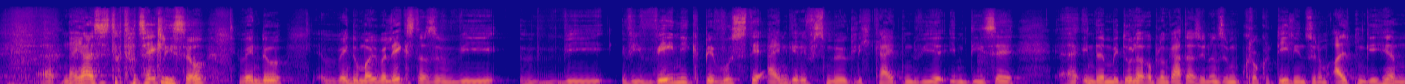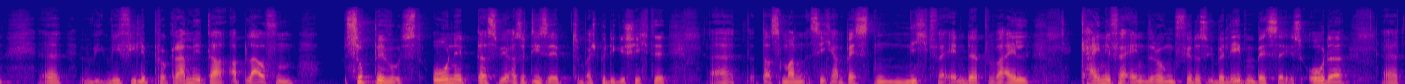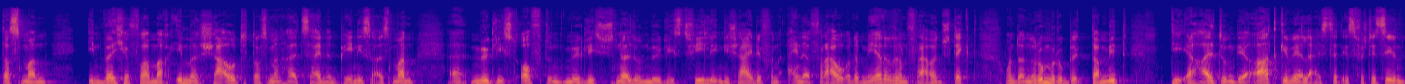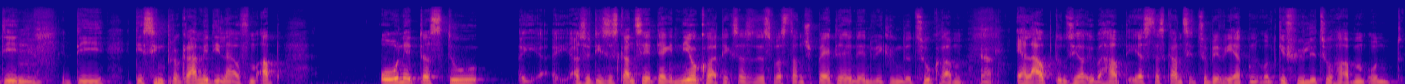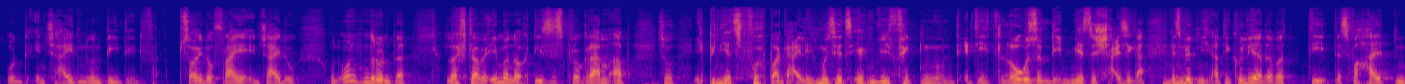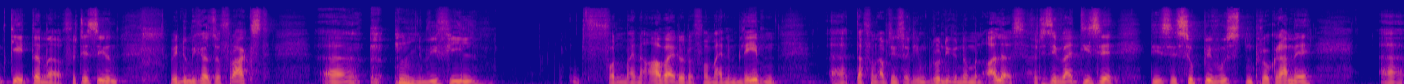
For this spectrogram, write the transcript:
naja, es ist doch tatsächlich so, wenn du, wenn du mal überlegst, also wie, wie, wie wenig bewusste Eingriffsmöglichkeiten wir in diese, äh, in der Medulla oblongata, also in unserem Krokodil, in so einem alten Gehirn, äh, wie, wie viele Programme da ablaufen, subbewusst, ohne dass wir also diese, zum Beispiel die Geschichte, äh, dass man sich am besten nicht verändert, weil keine Veränderung für das Überleben besser ist oder äh, dass man in welcher Form auch immer schaut, dass man halt seinen Penis als Mann äh, möglichst oft und möglichst schnell und möglichst viel in die Scheide von einer Frau oder mehreren Frauen steckt und dann rumrubbelt, damit die Erhaltung der Art gewährleistet ist. Verstehst du? Und die, hm. die, die sind Programme, die laufen ab, ohne dass du also dieses ganze, der Neokortex, also das, was dann später in der Entwicklung dazu kam, ja. erlaubt uns ja überhaupt erst das Ganze zu bewerten und Gefühle zu haben und, und entscheiden und die, die, die pseudofreie Entscheidung. Und unten drunter läuft aber immer noch dieses Programm ab, so, ich bin jetzt furchtbar geil, ich muss jetzt irgendwie ficken und los und mir ist es scheißegal. Mhm. Es wird nicht artikuliert, aber die, das Verhalten geht danach, verstehst du? Und wenn du mich also fragst, äh, wie viel von meiner Arbeit oder von meinem Leben äh, davon abhängig ist im Grunde genommen alles. Verstehst du? Weil diese, diese subbewussten Programme, äh,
